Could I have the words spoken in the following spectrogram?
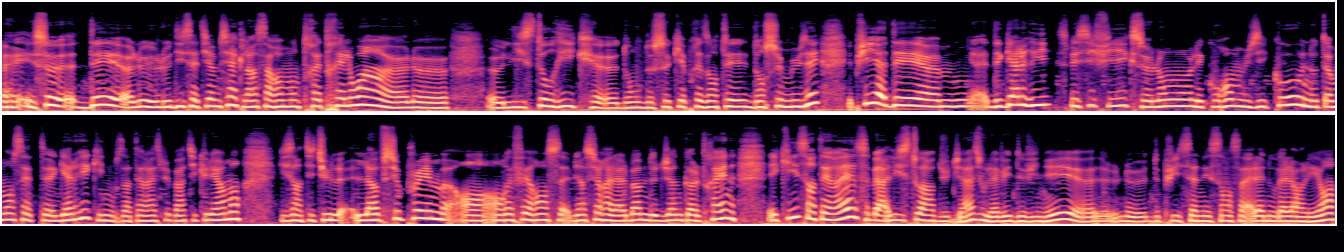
Euh, et ce, dès le, XVIIe siècle, hein, ça remonte très très loin, euh, euh, l'historique donc de ce qui est présenté dans ce musée. Et puis il y a des, des galeries spécifiques selon les courants musicaux, notamment cette galerie qui nous intéresse plus particulièrement, qui s'intitule Love Supreme, en, référence bien sûr à l'album de John Coltrane, et qui s'intéresse bah, à l'histoire du jazz, vous l'avez deviné, depuis sa naissance à la Nouvelle-Orléans,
